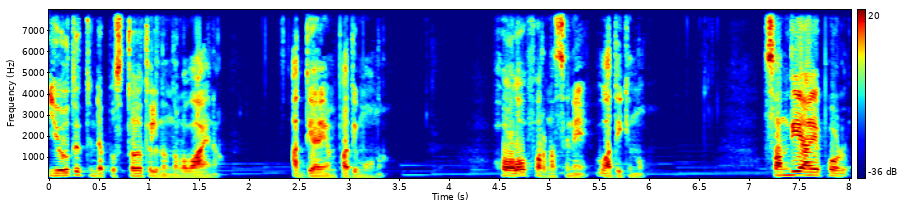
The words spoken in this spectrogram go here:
യൂതിത്തിന്റെ പുസ്തകത്തിൽ നിന്നുള്ള വായന. അദ്ധ്യായം പതിമൂന്ന്. ഹോളോ ഫർണസിനെ വധിക്കുന്നു. സന്ധ്യയായപ്പോൾ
